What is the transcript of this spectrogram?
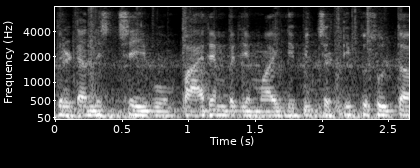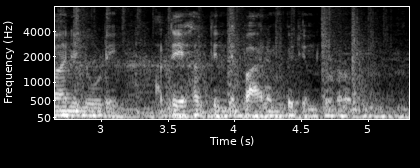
ദൃഢനിശ്ചയവും പാരമ്പര്യമായി ലഭിച്ച ടിപ്പു സുൽത്താനിലൂടെ അദ്ദേഹത്തിന്റെ പാരമ്പര്യം തുടർന്നു.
